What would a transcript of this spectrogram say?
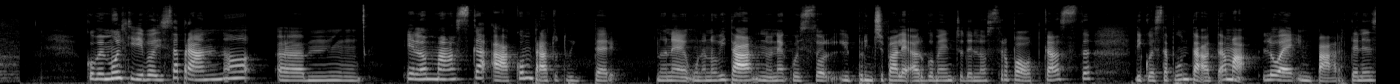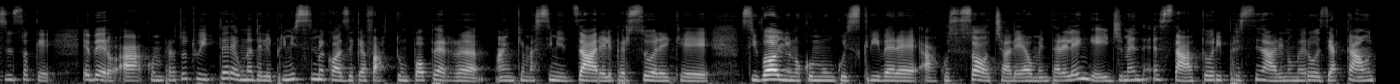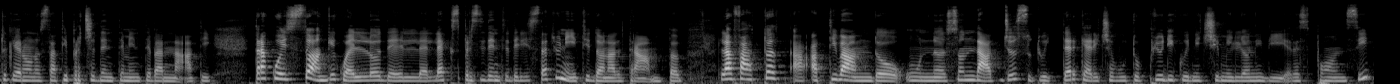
Come molti di voi sapranno, um, Elon Musk ha comprato Twitter non è una novità, non è questo il principale argomento del nostro podcast, di questa puntata, ma lo è in parte, nel senso che è vero, ha comprato Twitter e una delle primissime cose che ha fatto un po' per anche massimizzare le persone che si vogliono comunque iscrivere a questo social e aumentare l'engagement è stato ripristinare numerosi account che erano stati precedentemente bannati. Tra questo anche quello dell'ex presidente degli Stati Uniti Donald Trump. L'ha fatto attivando un sondaggio su Twitter che ha ricevuto più di 15 milioni di responsi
